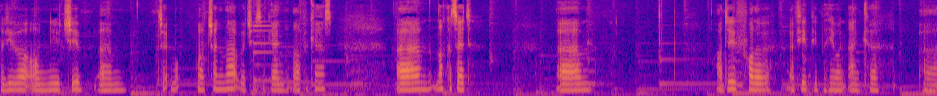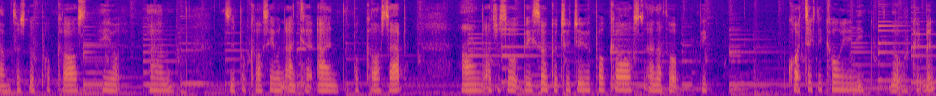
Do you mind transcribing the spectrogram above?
If you are on YouTube, um, check my, channel out, which is again Life of Cass. Um, like I said, um, I do follow a few people here on Anchor. Um, there's a podcast here. Um, there's a podcast here on Anchor and the podcast app. And I just thought it'd be so good to do a podcast, and I thought it'd be quite technical. You need a lot of equipment,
